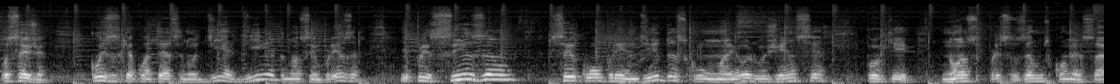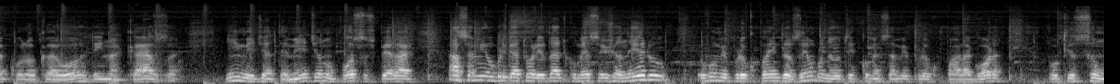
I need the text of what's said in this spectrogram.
Ou seja, coisas que acontecem no dia a dia da nossa empresa e precisam ser compreendidas com maior urgência, porque nós precisamos começar a colocar ordem na casa imediatamente. Eu não posso esperar, ah, se a minha obrigatoriedade começa em janeiro, eu vou me preocupar em dezembro. Não, eu tenho que começar a me preocupar agora, porque são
